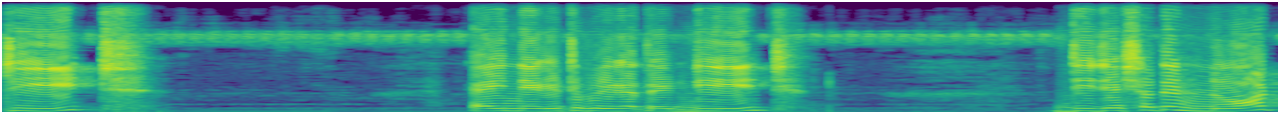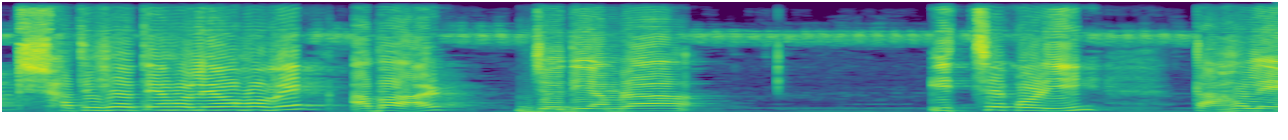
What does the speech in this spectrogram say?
ডিড এই নেগেটিভের ক্ষেত্রে ডিড ডিডের সাথে নট সাথে সাথে হলেও হবে। আবার যদি আমরা ইচ্ছে করি, তাহলে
